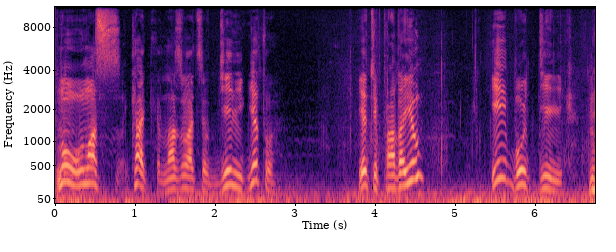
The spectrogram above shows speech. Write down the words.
Ну, у нас, как называется, денег нету. Эти продаем, и будет денег.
